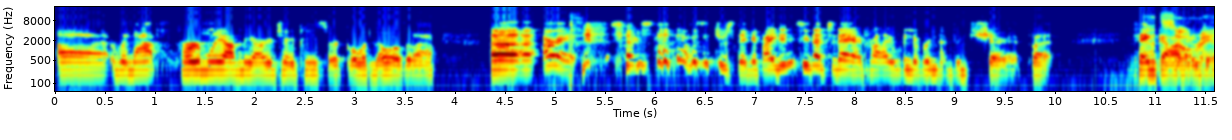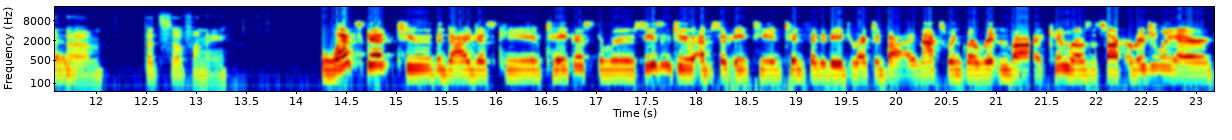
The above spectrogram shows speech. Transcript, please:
uh, Renat firmly on the RHAP circle with no overlap. Uh, all right. so I just thought that was interesting. If I didn't see that today, I probably wouldn't have remembered to share it. But thank That's God so I did. random. That's so funny. Let's get to the digest, Keeve. Take us through season two, episode 18, Tinfinity, directed by Max Winkler, written by Kim Rosenstock, originally aired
